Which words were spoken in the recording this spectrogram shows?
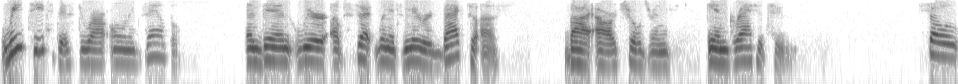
We teach this through our own example. And then we're upset when it's mirrored back to us by our children's ingratitude. So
